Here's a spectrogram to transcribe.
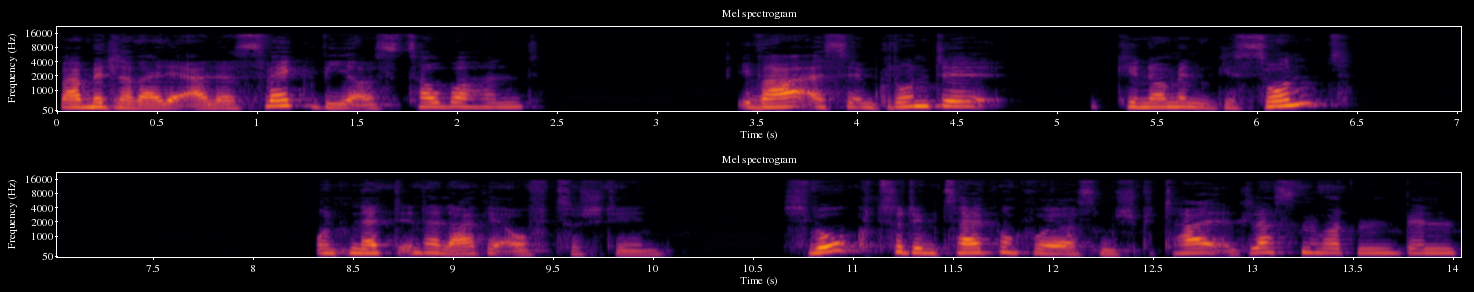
war mittlerweile alles weg, wie aus Zauberhand. Ich war also im Grunde genommen gesund und nicht in der Lage aufzustehen. Ich wog zu dem Zeitpunkt, wo ich aus dem Spital entlassen worden bin,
